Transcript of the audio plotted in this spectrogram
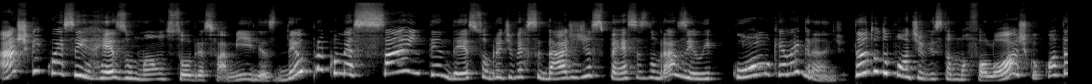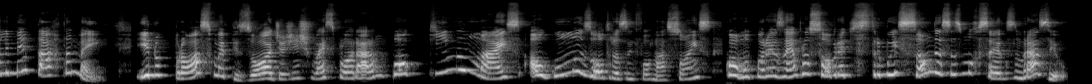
Acho que com esse resumão sobre as famílias, deu para começar a entender sobre a diversidade de espécies no Brasil e como que ela é grande, tanto do ponto de vista morfológico quanto alimentar também. E no próximo episódio a gente vai explorar um pouquinho mais algumas outras informações, como por exemplo sobre a distribuição desses morcegos no Brasil.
